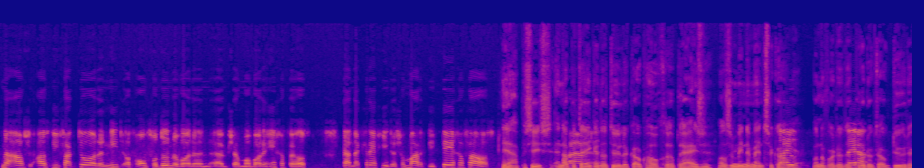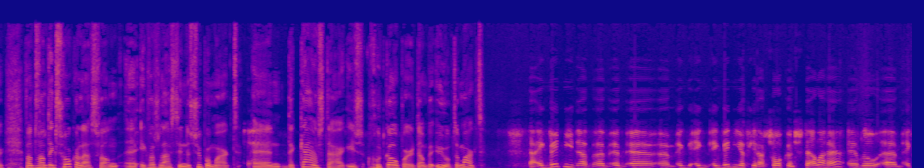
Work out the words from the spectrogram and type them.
Nou, als, als die factoren niet of onvoldoende worden, uh, zeg maar, worden ingevuld, ja, dan krijg je dus een markt die tegenvalt. Ja, precies. En dat betekent uh, natuurlijk ook hogere prijzen als er minder mensen komen. Want dan worden de producten ook duurder. Want, want ik schrok er laatst van. Uh, ik was laatst in de supermarkt en de kaas daar is goedkoper dan bij u op de markt. Nou, ik weet niet, ik, ik, ik weet niet of je dat zo kunt stellen. Hè? Ik bedoel, ik,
